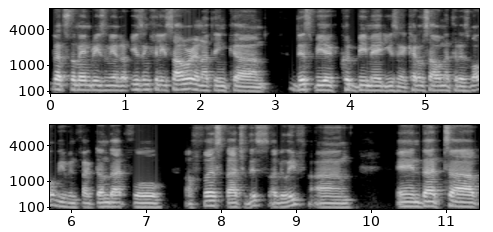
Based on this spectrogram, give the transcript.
that's the main reason we ended up using Philly sour. And I think um, this beer could be made using a kettle sour method as well. We've in fact done that for our first batch of this, I believe. Um, and that uh,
